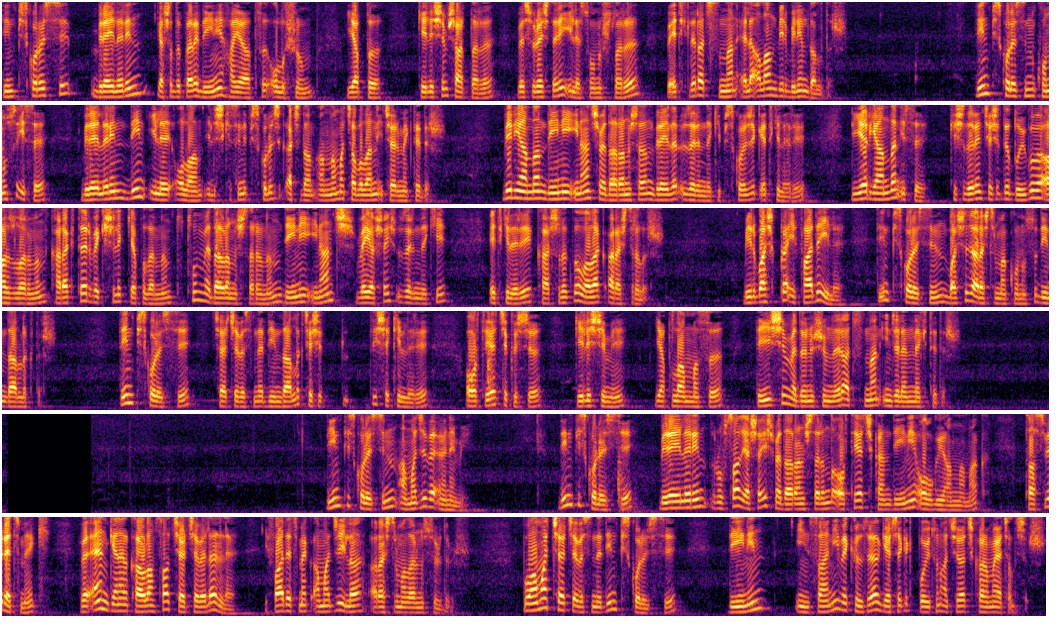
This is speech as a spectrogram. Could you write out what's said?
Din psikolojisi, bireylerin yaşadıkları dini hayatı, oluşum, yapı, gelişim şartları ve süreçleri ile sonuçları ve etkileri açısından ele alan bir bilim dalıdır. Din psikolojisinin konusu ise bireylerin din ile olan ilişkisini psikolojik açıdan anlama çabalarını içermektedir. Bir yandan dini inanç ve davranışların bireyler üzerindeki psikolojik etkileri, diğer yandan ise kişilerin çeşitli duygu ve arzularının, karakter ve kişilik yapılarının, tutum ve davranışlarının dini inanç ve yaşayış üzerindeki etkileri karşılıklı olarak araştırılır. Bir başka ifade ile din psikolojisinin başlıca araştırma konusu dindarlıktır. Din psikolojisi çerçevesinde dindarlık çeşitli şekilleri, ortaya çıkışı, gelişimi, yapılanması, değişim ve dönüşümleri açısından incelenmektedir. Din psikolojisinin amacı ve önemi Din psikolojisi, bireylerin ruhsal yaşayış ve davranışlarında ortaya çıkan dini olguyu anlamak, tasvir etmek ve en genel kavramsal çerçevelerle ifade etmek amacıyla araştırmalarını sürdürür. Bu amaç çerçevesinde din psikolojisi, dinin insani ve kültürel gerçeklik boyutunu açığa çıkarmaya çalışır.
